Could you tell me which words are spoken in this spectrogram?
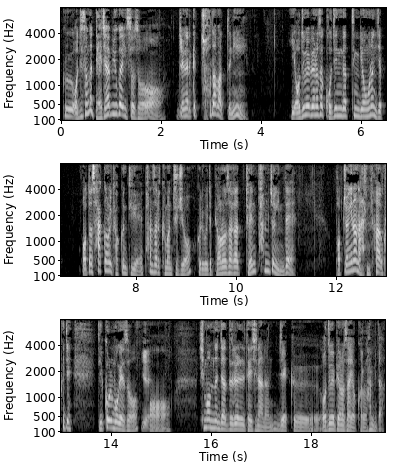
그 어디선가 데자뷰가 있어서 제가 네. 이렇게 쳐다봤더니 이 어둠의 변호사 고진 같은 경우는 이제 어떤 사건을 겪은 뒤에 판사를 그만두죠. 그리고 이제 변호사가 된 탐정인데 법정에는 안 나오고 이제 뒷골목에서 예. 어 힘없는 자들을 대신하는 이제 그 어둠의 변호사 역할을 합니다.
